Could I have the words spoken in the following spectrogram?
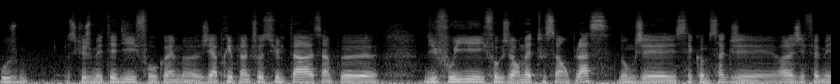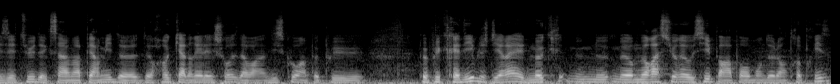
où je parce que je m'étais dit, il faut quand même. Euh, j'ai appris plein de choses sur le tas, c'est un peu euh, du fouillis, il faut que je remette tout ça en place. Donc c'est comme ça que j'ai voilà, fait mes études et que ça m'a permis de, recadrer les choses, d'avoir un discours un peu plus, un peu plus crédible, je dirais, et de me, me, rassurer aussi par rapport au monde de l'entreprise.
